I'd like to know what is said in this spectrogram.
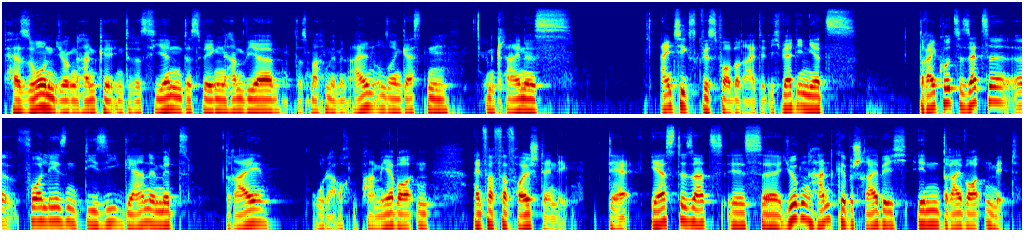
Person Jürgen Hanke interessieren. Deswegen haben wir, das machen wir mit allen unseren Gästen, ein kleines Einstiegsquiz vorbereitet. Ich werde Ihnen jetzt drei kurze Sätze äh, vorlesen, die Sie gerne mit drei oder auch ein paar mehr Worten einfach vervollständigen. Der erste Satz ist, äh, Jürgen Handke beschreibe ich in drei Worten mit.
